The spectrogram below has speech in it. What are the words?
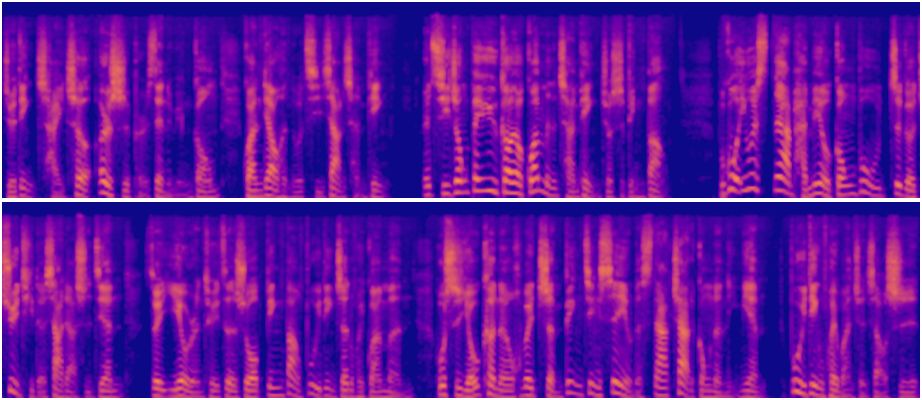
决定裁撤二十 percent 的员工，关掉很多旗下的产品，而其中被预告要关门的产品就是冰棒。不过，因为 Snap 还没有公布这个具体的下架时间，所以也有人推测说，冰棒不一定真的会关门，或是有可能会被整并进现有的 Snapchat 功能里面，不一定会完全消失。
